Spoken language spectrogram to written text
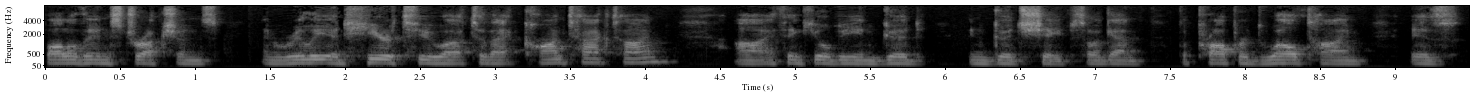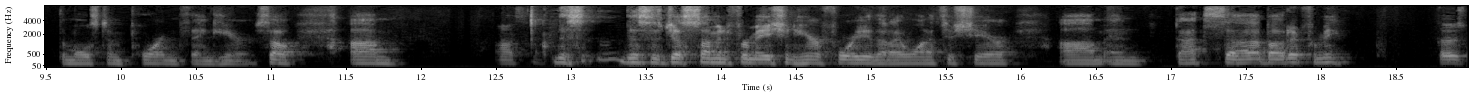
follow the instructions, and really adhere to uh, to that contact time, uh, I think you'll be in good in good shape. So again, the proper dwell time is the most important thing here. So um, awesome. this this is just some information here for you that I wanted to share, um, and that's uh, about it for me. Those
